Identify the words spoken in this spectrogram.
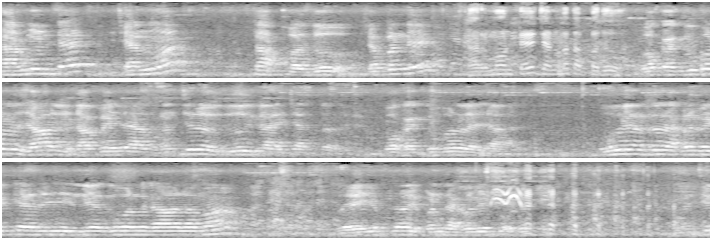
కర్మ ఉంటే జన్మ తప్పదు. చెప్పండి? కర్మ ఉంటే జన్మ తప్పదు. ఒక గుబుర్లు చాలు డెబ్బై శాతం సంచిలో దూది కాల్చేస్తారు ఒక గుబుర్లు చాలు. ఊరంతా అక్కడ పెట్టారు ఎన్ని గుబుర్లు కావాలమ్మా? వేరే చెప్తాను ఇప్పుడు అక్కడ పెట్టారు మంచి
